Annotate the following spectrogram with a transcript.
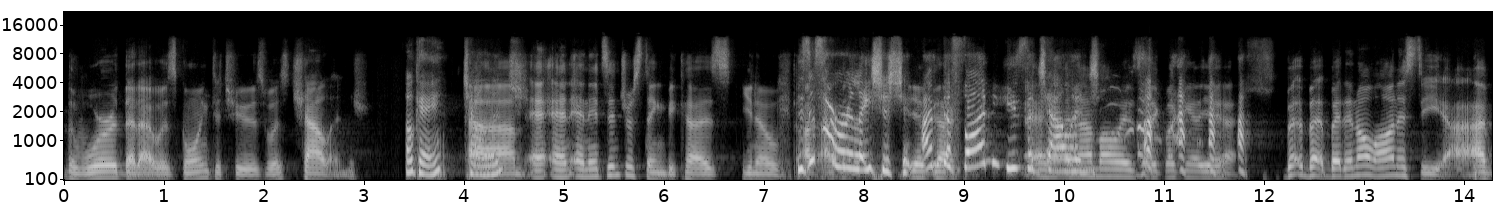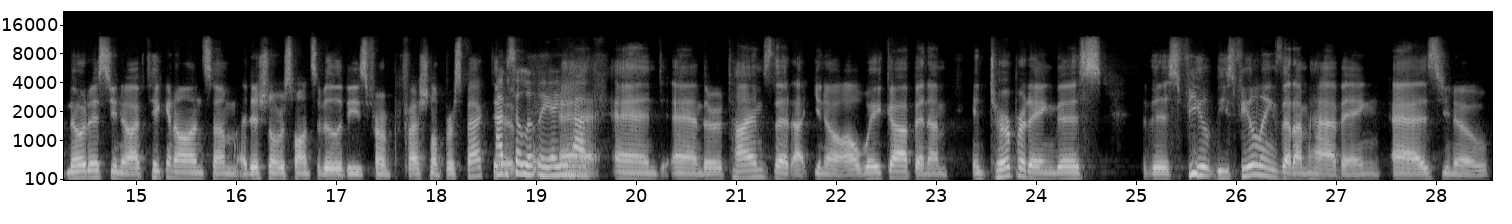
the word that I was going to choose was challenge. Okay, challenge. Um, and, and and it's interesting because you know this I- is I- our relationship. Yeah, I'm the fun. He's the and- and challenge. I'm always like looking at yeah. But but but in all honesty, I- I've noticed you know I've taken on some additional responsibilities from a professional perspective. Absolutely, yeah, you and, have. and and there are times that I, you know I'll wake up and I'm interpreting this this feel these feelings that I'm having as you know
